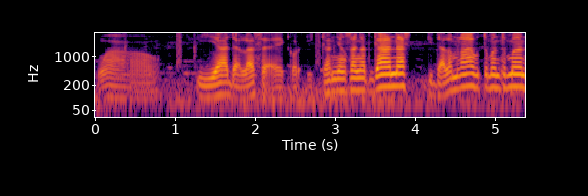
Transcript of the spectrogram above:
Wow, dia adalah seekor ikan yang sangat ganas di dalam laut teman-teman.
